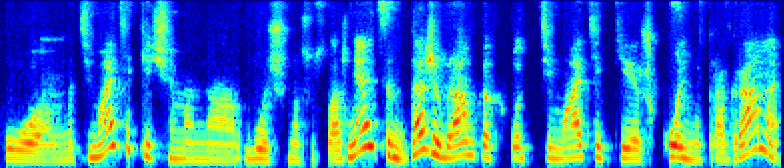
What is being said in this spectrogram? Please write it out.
по математике, чем она больше у нас усложняется, даже в рамках вот тематики школьной программы,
